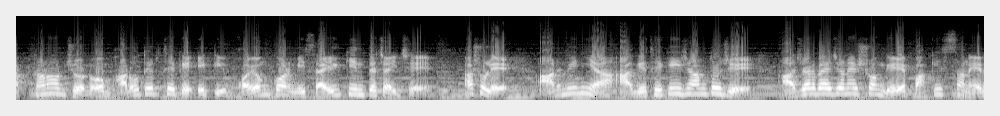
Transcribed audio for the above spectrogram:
আটকানোর জন্য ভারতের থেকে একটি ভয়ঙ্কর মিসাইল কিনতে চাইছে। আসলে আর্মেনিয়া আগে থেকেই জানতো যে আজারবাইজানের সঙ্গে পাকিস্তানের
